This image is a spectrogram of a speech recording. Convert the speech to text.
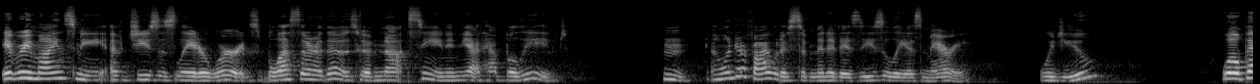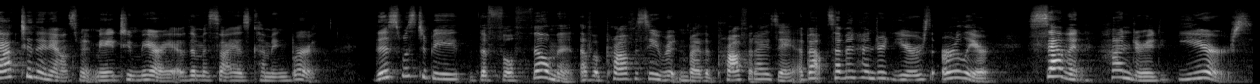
It reminds me of Jesus' later words Blessed are those who have not seen and yet have believed. Hmm, I wonder if I would have submitted as easily as Mary. Would you? Well, back to the announcement made to Mary of the Messiah's coming birth. This was to be the fulfillment of a prophecy written by the prophet Isaiah about 700 years earlier. 700 years!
